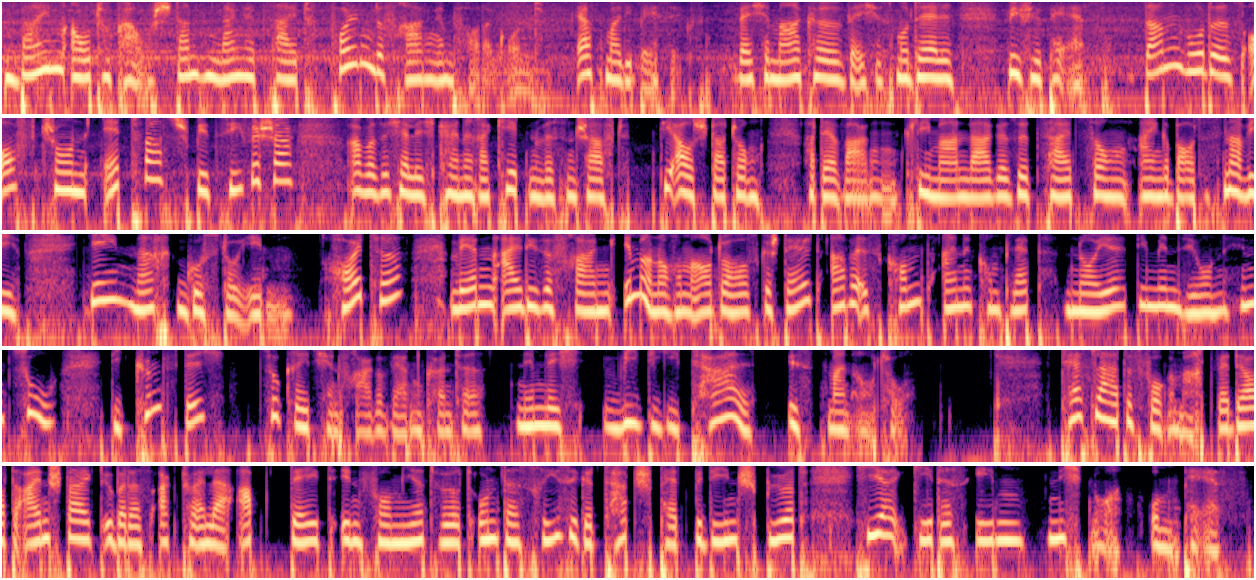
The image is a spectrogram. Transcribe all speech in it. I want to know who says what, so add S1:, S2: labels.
S1: Beim Autokauf standen lange Zeit folgende Fragen im Vordergrund. Erstmal die Basics. Welche Marke, welches Modell, wie viel PS. Dann wurde es oft schon etwas spezifischer, aber sicherlich keine Raketenwissenschaft. Die Ausstattung. Hat der Wagen Klimaanlage, Sitzheizung, eingebautes Navi? Je nach Gusto eben. Heute werden all diese Fragen immer noch im Autohaus gestellt, aber es kommt eine komplett neue Dimension hinzu, die künftig zur Gretchenfrage werden könnte, nämlich wie digital ist mein Auto? Tesla hat es vorgemacht. Wer dort einsteigt, über das aktuelle Update informiert wird und das riesige Touchpad bedient, spürt, hier geht es eben nicht nur um PS.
